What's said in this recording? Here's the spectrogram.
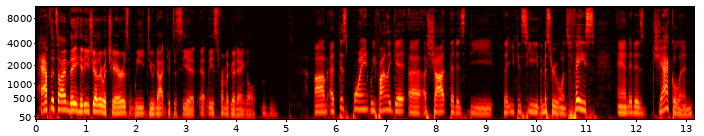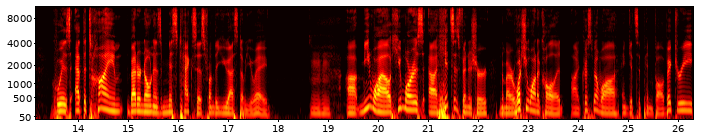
half the time they hit each other with chairs we do not get to see it at least from a good angle Um, at this point, we finally get a, a shot that is the that you can see the mystery woman's face, and it is Jacqueline, who is at the time better known as Miss Texas from the USWA. mm-hmm. Uh, meanwhile, Hugh Morris uh, hits his finisher, no matter what you want to call it, on Chris Benoit and gets a pinfall victory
